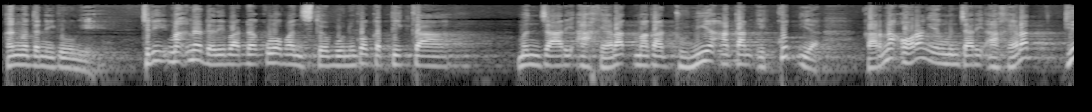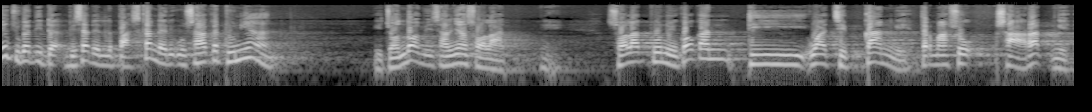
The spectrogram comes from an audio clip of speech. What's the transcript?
Kan ngoten niku nggih. Jadi makna daripada kula panjenengan punika ketika mencari akhirat maka dunia akan ikut ya karena orang yang mencari akhirat dia juga tidak bisa dilepaskan dari usaha keduniaan. Contoh misalnya sholat. Sholat punika kan diwajibkan nih, termasuk syarat nih,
